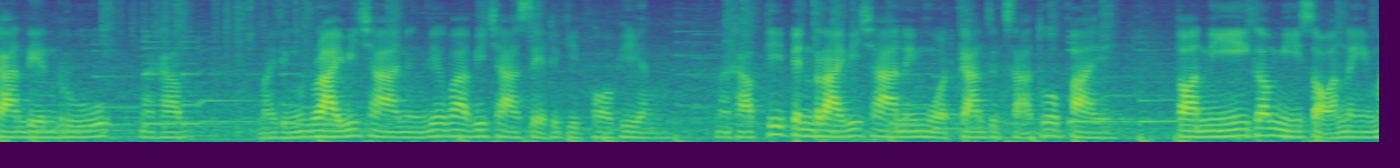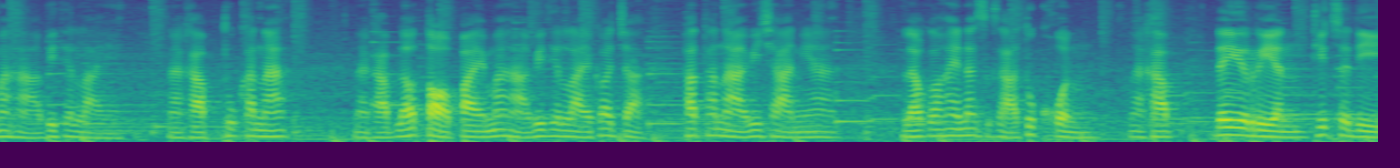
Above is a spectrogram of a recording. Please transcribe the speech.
การเรียนรู้นะครับ หมายถึงรายวิชาหนึ่งเรียกว่าวิชาเศรษฐกิจพอเพียงนะครับ ที่เป็นรายวิชาในหมวดการศึกษาทั่วไป ตอนนี้ก็มีสอนในมหาวิทยาลัยนะครับ ทุกคณะนะครับ แล้วต่อไปมหาวิทยาลัยก็จะพัฒนาวิชานี้ แล้วก็ให้นักศึกษาทุกคนนะครับได้เรียนทฤษฎี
